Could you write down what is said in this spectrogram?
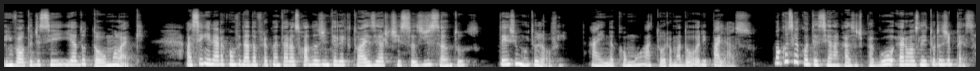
em volta de si e adotou o moleque. Assim, ele era convidado a frequentar as rodas de intelectuais e artistas de Santos desde muito jovem, ainda como ator amador e palhaço. Uma coisa que acontecia na casa de Pagu eram as leituras de peça.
